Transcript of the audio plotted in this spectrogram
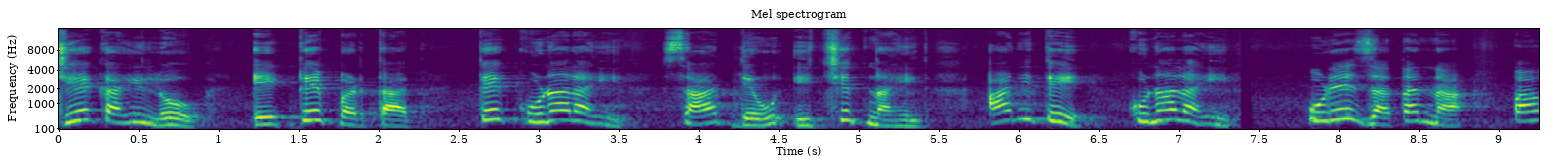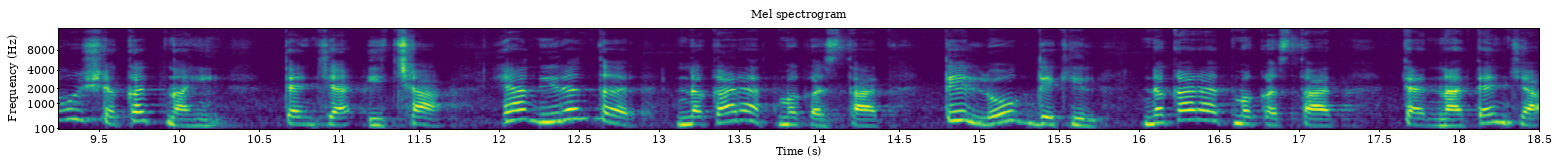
जे काही लोक एकटे पडतात ते कुणालाही साथ देऊ इच्छित नाहीत आणि ते कुणालाही पुढे जाताना पाहू शकत नाही. त्यांच्या इच्छा ह्या निरंतर नकारात्मक असतात. ते लोक देखील नकारात्मक असतात. त्यांना त्यांच्या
